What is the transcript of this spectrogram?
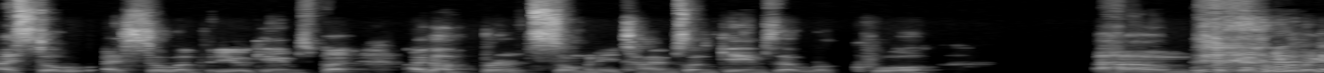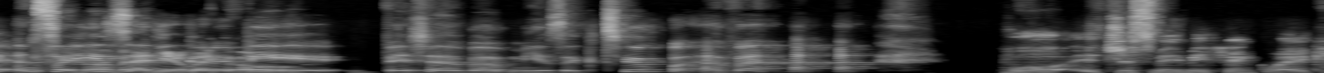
I still I still love video games, but I got burnt so many times on games that look cool. Um, but then you like And so you said you're you're gonna oh, be bitter about music too forever. well, it just made me think like,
